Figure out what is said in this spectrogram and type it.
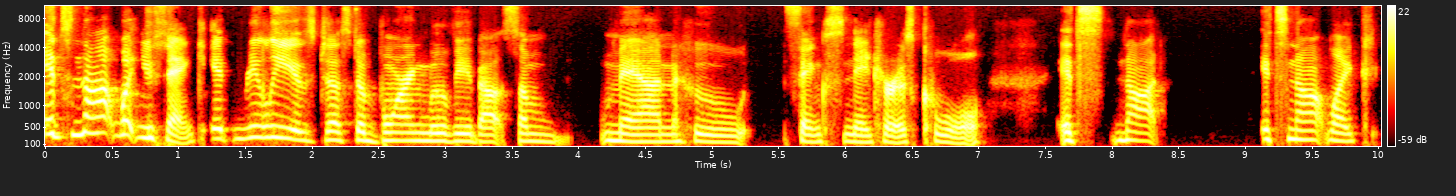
It's not what you think. It really is just a boring movie about some man who thinks nature is cool. It's not. It's not like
